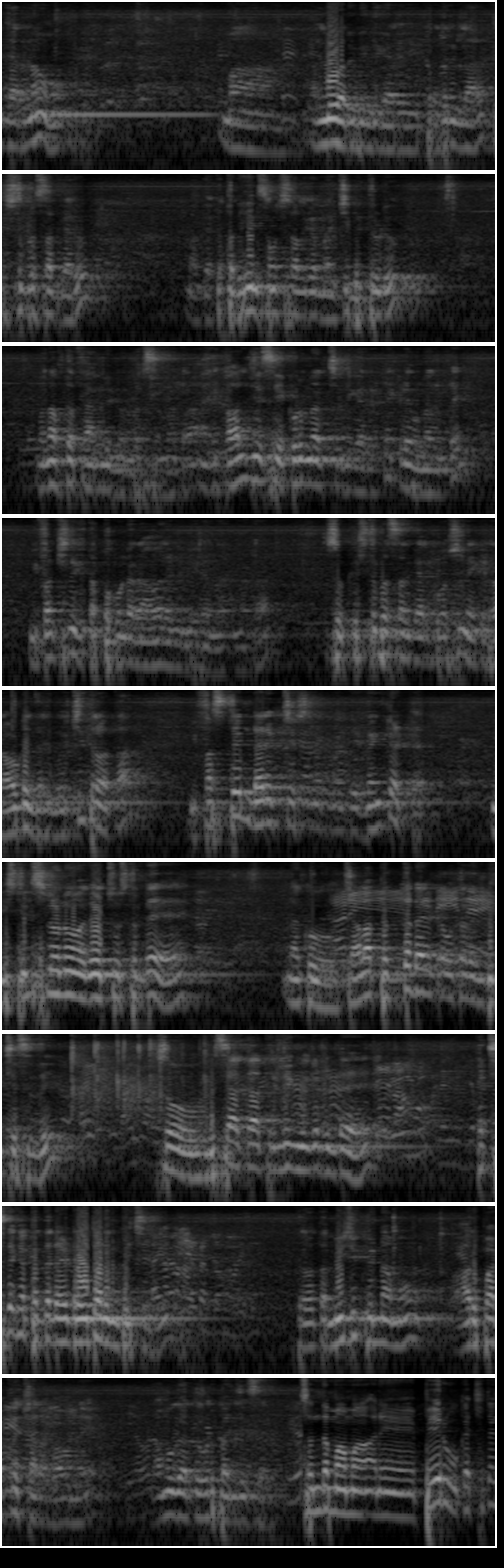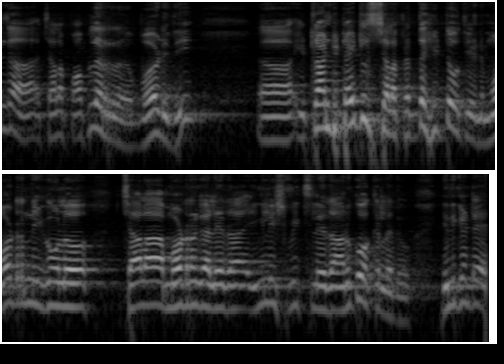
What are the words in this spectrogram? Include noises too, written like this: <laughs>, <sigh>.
ప్రధానమైన కారణం మా అల్లు అరవింద్ గారి బ్రదరిల్లా కృష్ణప్రసాద్ గారు మా గత పదిహేను సంవత్సరాలుగా మంచి మిత్రుడు one of the family members అన్నమాట. ఆయన కాల్ చేసి ఎక్కడున్నారు చిన్ని గారు అంటే ఇక్కడే ఉన్నారంటే ఈ ఫంక్షన్కి తప్పకుండా రావాలని మీరు అన్నారనమాట సో కృష్ణప్రసాద్ గారి కోసం నేను ఇక్కడ రావడం జరిగింది. వచ్చిన తర్వాత ఈ ఫస్ట్ టైం డైరెక్ట్ చేసినటువంటి వెంకట్ ఈ స్టిల్స్లోనూ అదే చూస్తుంటే నాకు చాలా పెద్ద డైరెక్టర్ అవుతాడు అనిపించేసింది. సో విశాఖ థ్రిల్లింగ్ వెంకట్ అంటే ఖచ్చితంగా పెద్ద డైరెక్టర్ అవుతాడు అనిపించింది. తర్వాత మ్యూజిక్ విన్నాము. ఆరు పాటలు చాలా బాగున్నాయి. రాము గారితో కూడా పనిచేశారు. చందమామ అనే పేరు ఖచ్చితంగా చాలా పాపులర్ వర్డ్ ఇది. ఇట్లాంటి టైటిల్స్ చాలా పెద్ద హిట్ అవుతాయండి. మోడర్న్ యుగంలో చాలా మోడర్న్గా లేదా ఇంగ్లీష్ మిక్స్ లేదా అనుకోకర్లేదు. ఎందుకంటే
